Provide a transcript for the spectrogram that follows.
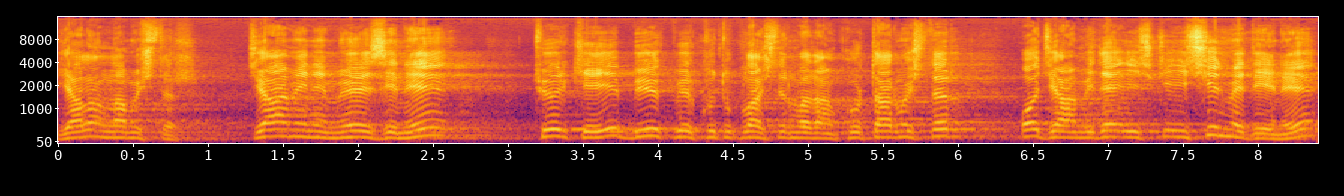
yalanlamıştır. Caminin müezzini Türkiye'yi büyük bir kutuplaştırmadan kurtarmıştır. O camide içki içilmediğini,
